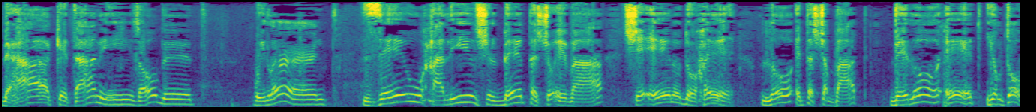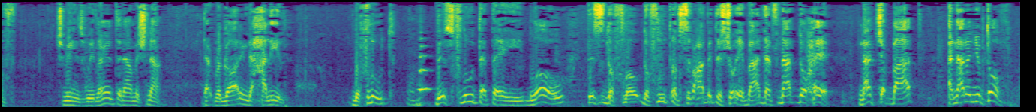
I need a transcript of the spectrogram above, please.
Beha ketani, hold it. We learned זהו חליל של בית השואבה שאינו דוחה לא את השבת ולא את יום טוב. Which means we learned in our Mishnah that regarding the halil, the flute, this flute that they blow, this is the flute, the flute of Sirabit Shoeva, that's not dohe, not Shabbat, and not on Yom Tov.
